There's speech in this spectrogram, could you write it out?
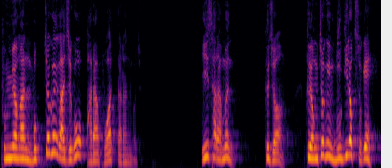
분명한 목적을 가지고 바라보았다라는 거죠. 이 사람은 그저 그 영적인 무기력 속에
